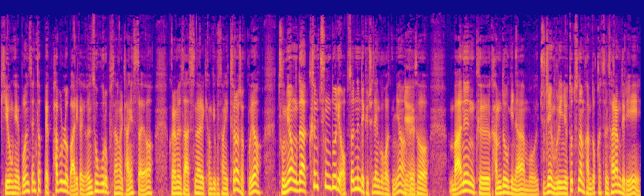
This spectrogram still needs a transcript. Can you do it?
기용해본 센터백 파블로 마리가 연속으로 부상을 당했어요. 그러면서 아스날의 경기 구상이 틀어졌고요. 두 명 다 큰 충돌이 없었는데 교체된 거거든요. 예. 그래서 많은 그 감독이나 뭐 주제 무리뉴 토트넘 감독 같은 사람들이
